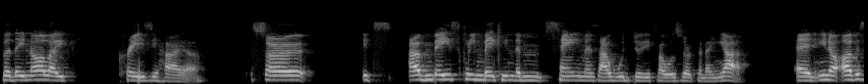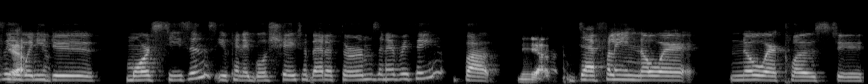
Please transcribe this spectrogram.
but they're not like crazy higher. So it's I'm basically making them same as I would do if I was working on yacht. And you know, obviously yeah. when you do more seasons, you can negotiate a better terms and everything, but yeah, definitely nowhere nowhere close to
